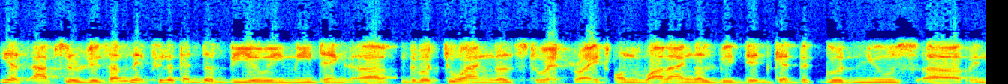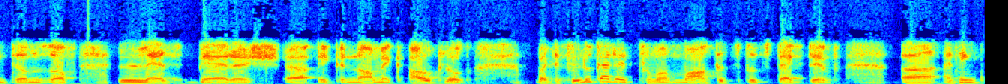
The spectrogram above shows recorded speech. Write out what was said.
Yes, absolutely. So, I mean, if you look at the BOE meeting, uh, there were two angles to it, right? On one angle, we did get the good news uh, in terms of less bearish uh, economic outlook. But if you look at it from a market's perspective, uh, I think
